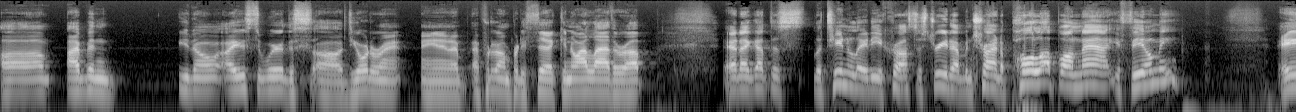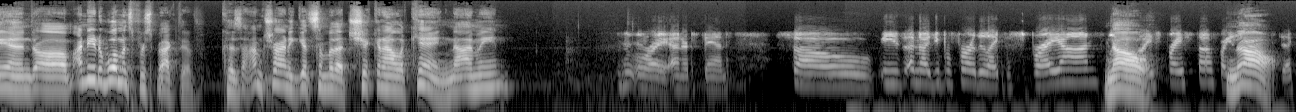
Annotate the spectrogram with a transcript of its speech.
Um, I've been, you know, I used to wear this uh, deodorant and I, I put it on pretty thick. You know, I lather up. And I got this Latina lady across the street. I've been trying to pull up on that. You feel me? And um, I need a woman's perspective because I'm trying to get some of that chicken a la king. Know what I mean? Right, I understand. So, is, uh, no, do you prefer the like the spray on? like No. the eye spray stuff. Or you No. stick?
